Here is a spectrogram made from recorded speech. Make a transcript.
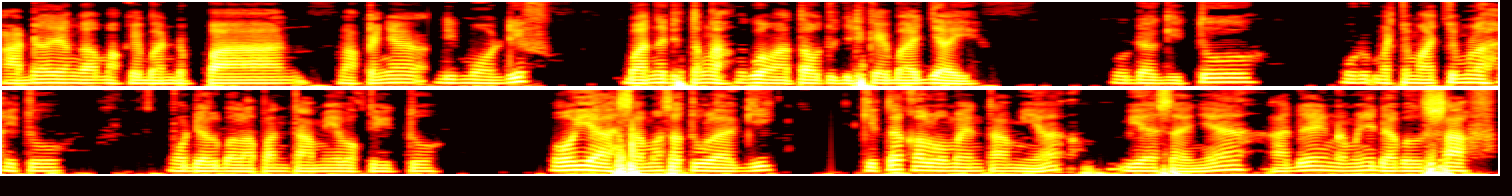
Ada yang nggak pakai ban depan. Makanya dimodif bannya di tengah. Gue nggak tahu tuh jadi kayak bajai. Udah gitu udah macem-macem lah itu model balapan Tamiya waktu itu. Oh ya sama satu lagi. Kita kalau main Tamiya biasanya ada yang namanya double shaft.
